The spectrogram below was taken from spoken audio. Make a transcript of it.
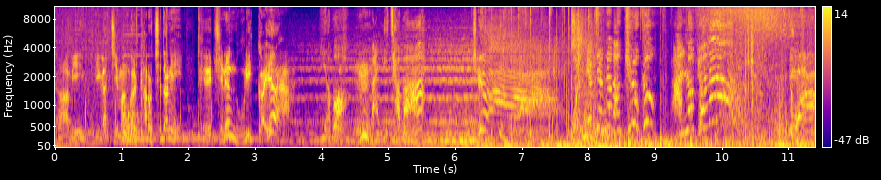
감히 우리가 찜한 걸 가로채다니 그 죄는 우리 거야. 여보 빨리 잡아 전력장갑 안 키놓고 알로 변하라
